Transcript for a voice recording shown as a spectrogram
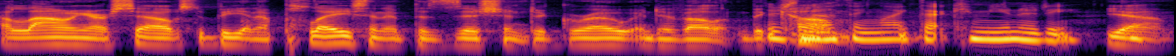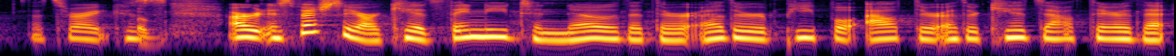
allowing ourselves to be in a place and a position to grow and develop and become. There's nothing like that community. Yeah, that's right. Because our, especially our kids, they need to know that there are other people out there, other kids out there that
